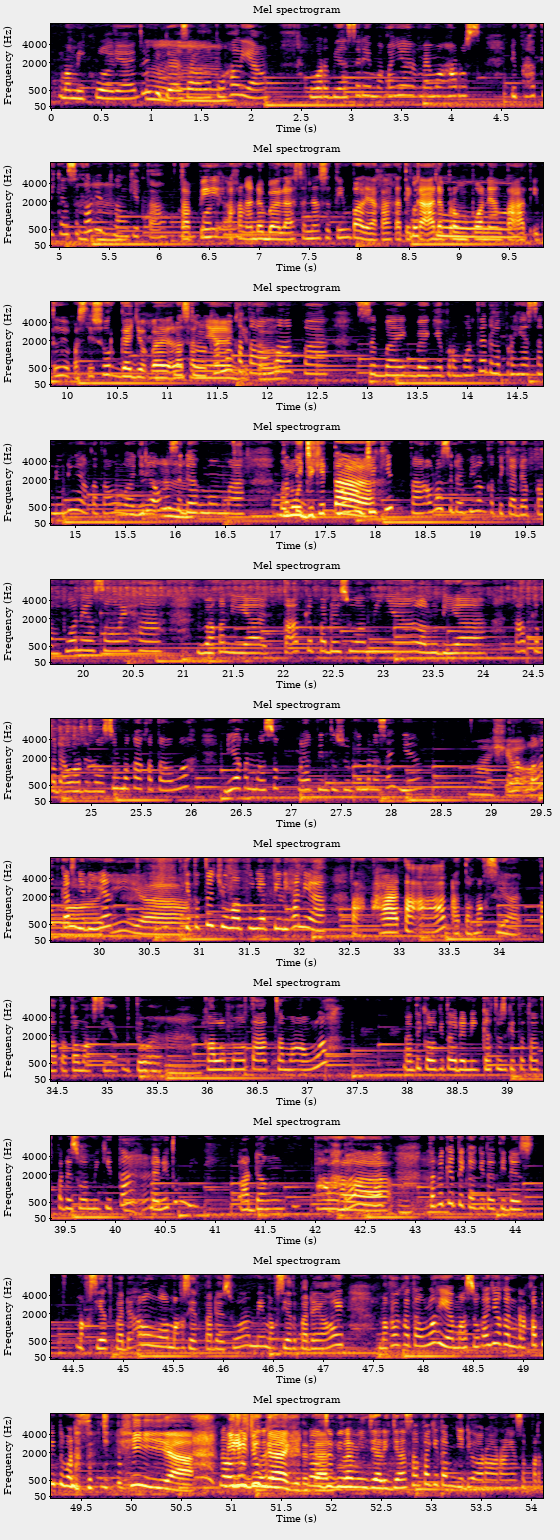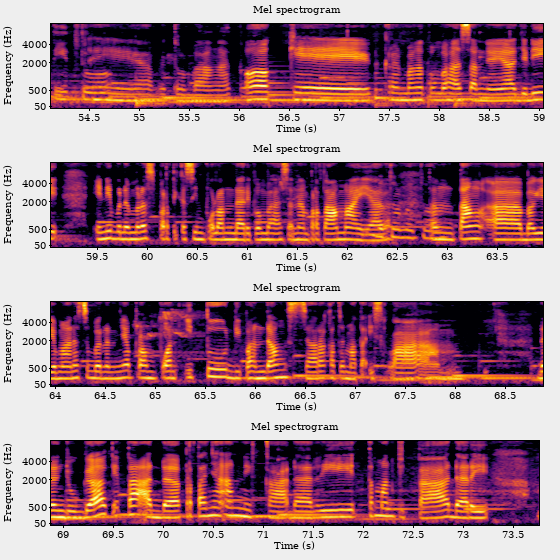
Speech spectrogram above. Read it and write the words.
memikulnya itu juga Mm-mm. salah satu hal yang luar biasa deh makanya memang harus diperhatikan sekali Mm-mm. tentang kita Tapi perempuan akan ada balasan yang setimpal ya kak. Ketika ada Betul. perempuan yang taat itu ya pasti surga Betul, balasannya karena kata gitu. Allah apa sebaik-baiknya perempuan itu adalah perhiasan dunia kata Allah jadi Allah Mm-mm. sudah mema- Memuji kita. memuji kita Allah sudah bilang ketika ada perempuan yang soleha bahkan dia taat kepada suaminya lalu dia taat kepada Allah dan Rasul maka kata Allah dia akan masuk lewat pintu surga mana saja Masya Enak Allah. banget kan jadinya? Iya. kita tuh cuma punya pilihan ya taat taat atau maksiat. taat atau maksiat betul Mm-mm. kalau mau taat sama Allah nanti kalau kita udah nikah terus kita taat pada suami kita Mm-mm. dan itu ladang pahala, banget Pahala. Mm-mm. Tapi ketika kita tidak maksiat pada Allah, maksiat pada suami, maksiat pada yang lain, maka kata Allah ya masuk aja kan neraka pintu mana saja. iya. Pilih juga gitu kan. Nauzubillah min jangan sampai kita menjadi orang-orang yang seperti itu. Iya betul banget. Oke, keren banget pembahasannya ya. Jadi ini benar-benar seperti kesimpulan dari pembahasan yang pertama ya Betul betul. tentang eh, bagaimana sebenarnya perempuan itu dipandang secara kacamata Islam. Dan juga kita ada pertanyaan nih Kak dari teman kita dari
